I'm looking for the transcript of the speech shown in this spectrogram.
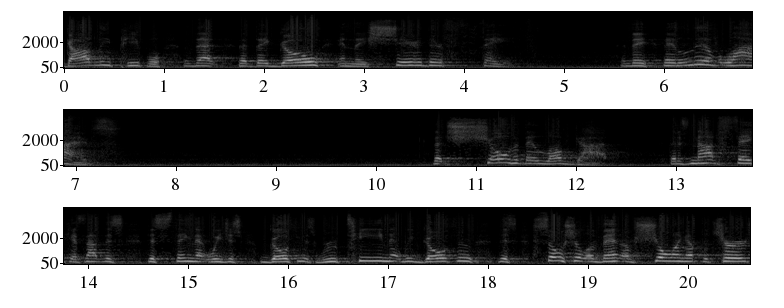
godly people that, that they go and they share their faith. And they, they live lives that show that they love God. That it's not fake. It's not this, this thing that we just go through, this routine that we go through, this social event of showing up to church.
